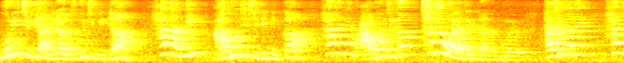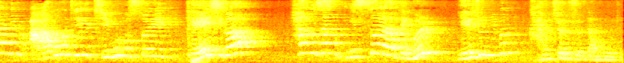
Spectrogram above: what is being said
우리 집이 아니라 누구 집이냐? 하나님 아버지 집이니까 하나님 아버지가 찾아와야 된다는 거예요. 다시 말해 하나님 아버지의 집으로서의 계시가 항상 있어야 됨을 예수님은 가르쳐 주셨다는 거죠.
